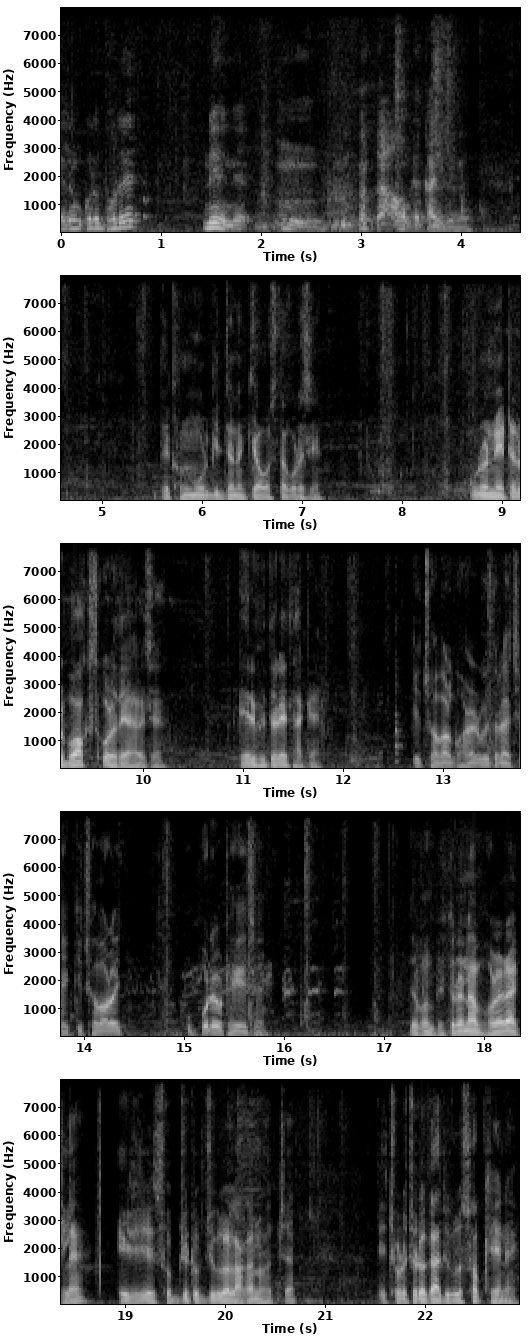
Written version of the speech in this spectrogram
এরকম করে ধরে নে নে। আমাকে খাই দেবে। দেখুন, মুরগির জন্য কি অবস্থা করেছে। পুরো নেটের বক্স করে দেওয়া হয়েছে। এর ভিতরেই থাকে। কিছু আবার ঘরের ভিতরে আছে, কিছু আবার ওই উপরে উঠে গেছে। দেখুন, ভিতরে না ভরে রাখলে এই যে সবজি টবজিগুলো লাগানো হচ্ছে, এই ছোট ছোট গাছগুলো সব খেয়ে নেয়।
